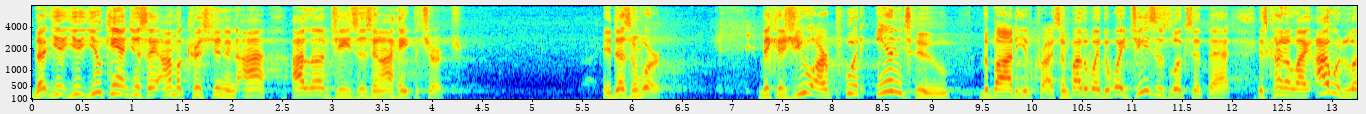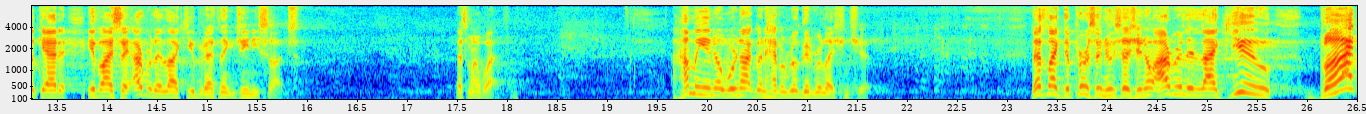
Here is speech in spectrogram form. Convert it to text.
That you, you, you can't just say, I'm a Christian and I, I love Jesus and I hate the church. It doesn't work because you are put into the body of Christ. And by the way, the way Jesus looks at that is kind of like I would look at it if I say, I really like you, but I think Jeannie sucks. That's my wife. How many of you know we're not going to have a real good relationship? That's like the person who says, you know, I really like you, but,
